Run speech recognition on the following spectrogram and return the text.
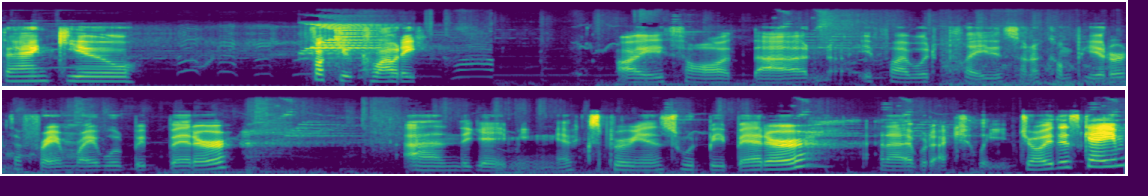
Thank you. Fuck you, Cloudy. I thought that if I would play this on a computer, the frame rate would be better and the gaming experience would be better and I would actually enjoy this game.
